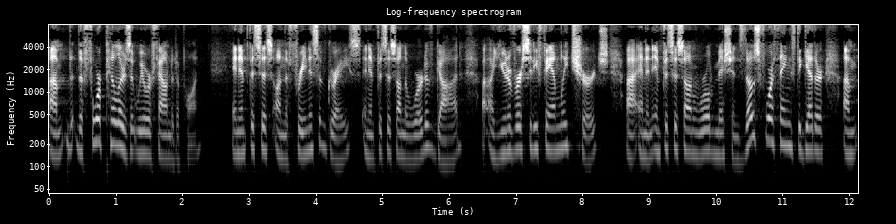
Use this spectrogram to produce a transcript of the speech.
Um, the, the, four pillars that we were founded upon an emphasis on the freeness of grace, an emphasis on the Word of God, a university family church, uh, and an emphasis on world missions. Those four things together, um,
